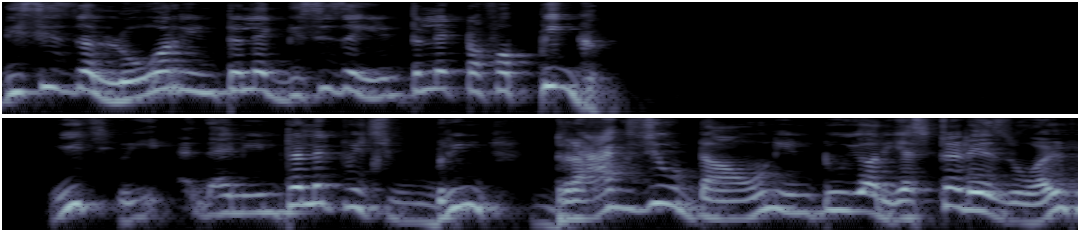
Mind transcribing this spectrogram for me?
This is the lower intellect. This is the intellect of a pig. Each an intellect which bring drags you down into your yesterday's world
